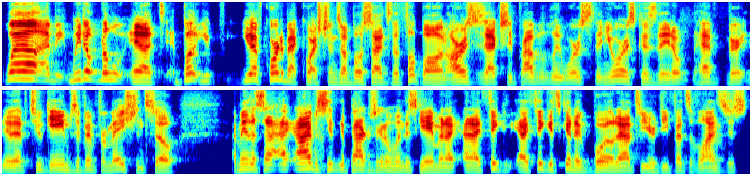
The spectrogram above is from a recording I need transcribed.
Well, I mean, we don't know, uh, but you you have quarterback questions on both sides of the football, and ours is actually probably worse than yours because they don't have very they have two games of information. So, I mean, listen, I, I obviously think the Packers are going to win this game, and I and I think I think it's going to boil down to your defensive lines just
